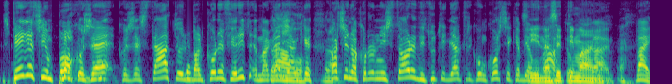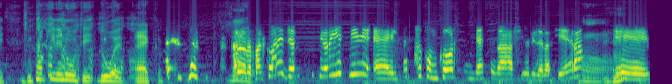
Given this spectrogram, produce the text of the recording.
Spiegaci un po' cos'è, cos'è stato il balcone fiorito e magari Bravo, anche bravo. facci una cronistoria di tutti gli altri concorsi che abbiamo Sì, fatto. una settimana. Dai, vai, in pochi minuti, due. Ecco. Allora, Balcone Giardini Fioriti è il terzo concorso indetto da Fiori della Fiera. Oh. e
